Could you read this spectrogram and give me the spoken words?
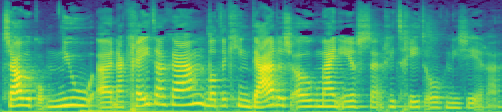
zou ik opnieuw uh, naar Kreta gaan. Want ik ging daar dus ook mijn eerste retreat organiseren.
